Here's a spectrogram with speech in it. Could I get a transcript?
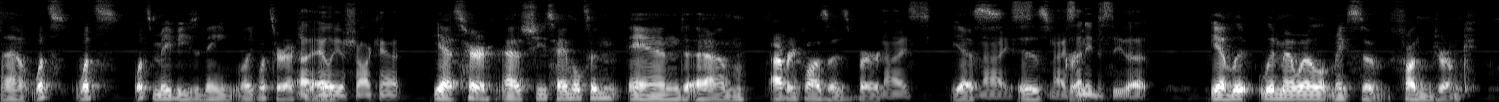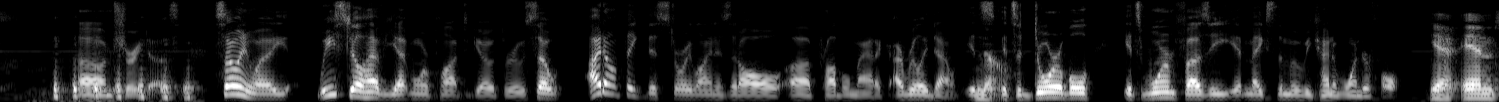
uh, what's what's what's Maeby's name? Like, what's her actual Uh, name? Alia Shawkat. Yes, her. Uh, she's Hamilton, and um, Aubrey Plaza is Burr. Nice. Yes, Nice. is nice. I need to see that. Yeah, Lin Manuel makes a fun drunk. Oh, I'm sure he does. So anyway, we still have yet more plot to go through. So I don't think this storyline is at all uh, problematic. I really don't. It's No. it's adorable. It's warm fuzzy. It makes the movie kind of wonderful. Yeah, and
